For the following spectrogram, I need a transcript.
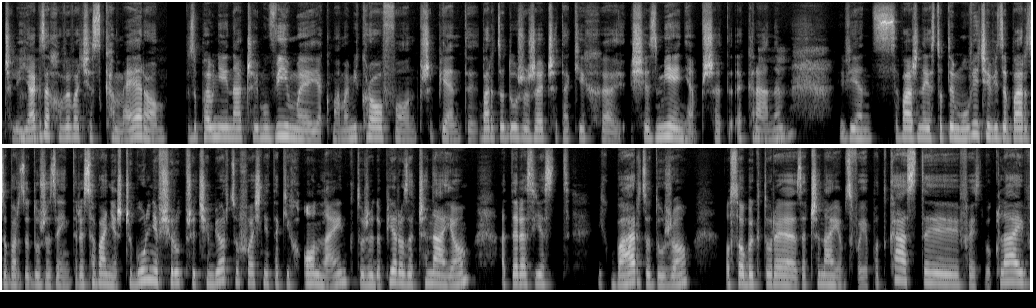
czyli jak mhm. zachowywać się z kamerą, zupełnie inaczej mówimy, jak mamy mikrofon przypięty. Bardzo dużo rzeczy takich e, się zmienia przed ekranem. Mhm. Więc ważne jest o tym mówić. Ja widzę bardzo, bardzo duże zainteresowanie, szczególnie wśród przedsiębiorców, właśnie takich online, którzy dopiero zaczynają, a teraz jest ich bardzo dużo osoby, które zaczynają swoje podcasty, Facebook Live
